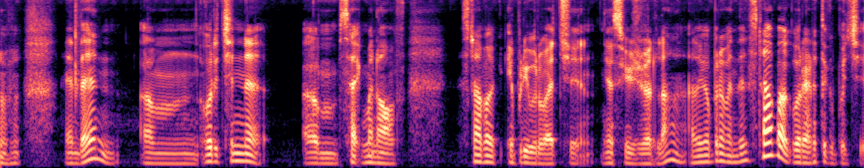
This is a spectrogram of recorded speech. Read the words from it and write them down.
அண்ட் தென் um, ஒரு சின்ன um, செக்மெண்ட் ஆஃப் ஸ்டாபாக் எப்படி உருவாச்சு? எஸ் யூஸ்வலாக அதுக்கப்புறம் வந்து ஸ்டாபாக் ஒரு இடத்துக்கு போச்சு.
